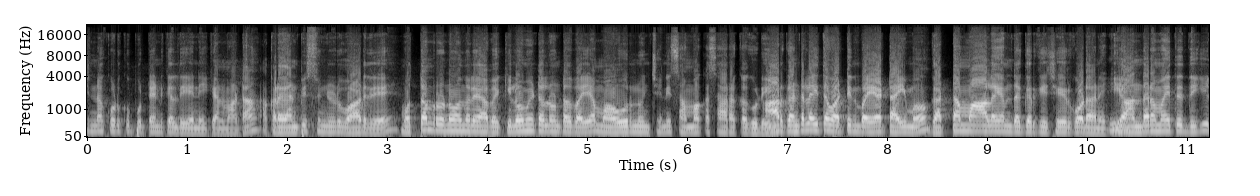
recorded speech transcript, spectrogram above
చిన్న కొడుకు పుట్టెంటికి దిగనీకి అనమాట అక్కడ కనిపిస్తుంది చూడు వాడిదే. మొత్తం రెండు వందల యాభై కిలోమీటర్లు ఉంటది భయ్య మా ఊరు నుంచి సమ్మక్క సారక గుడి. ఆరు గంటలు అయితే పట్టింది భయ్య టైం గట్టమ్మ ఆలయం దగ్గరికి చేరుకోవడానికి. ఇక అందరం అయితే దిగి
